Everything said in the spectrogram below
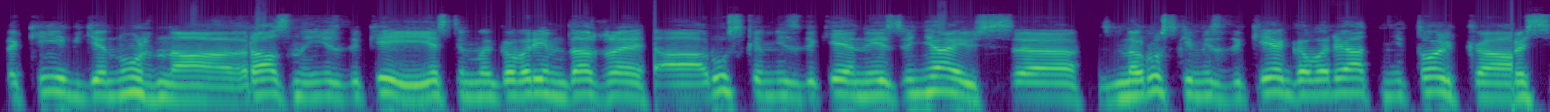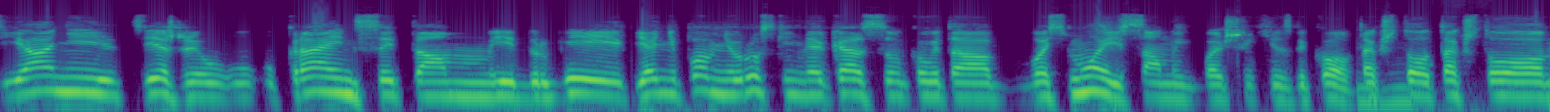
такие, где нужно разные языки. И если мы говорим даже о русском языке, ну, извиняюсь, на русском языке говорят говорят не только россияне, те же украинцы там и другие. Я не помню, русский, мне кажется, он какой-то восьмой из самых больших языков. Mm-hmm. Так что, так что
